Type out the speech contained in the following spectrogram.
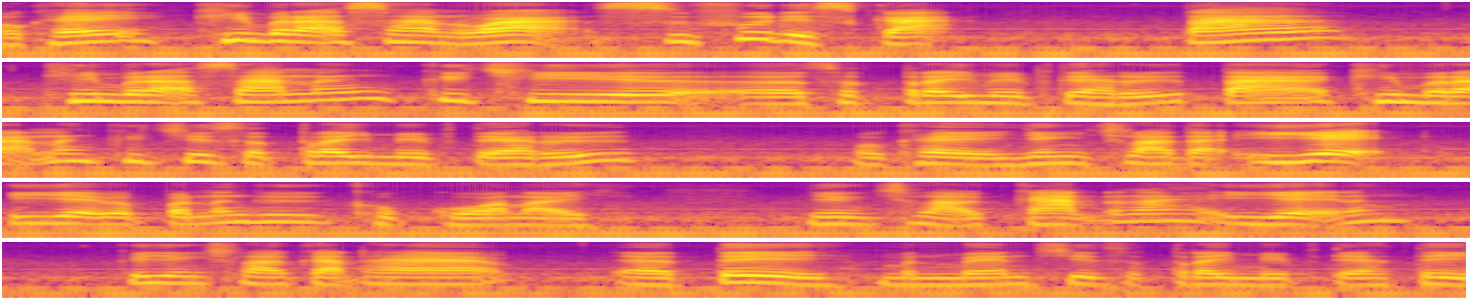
អូខេគីមរ៉ាសានវ៉ាស៊ូហ្វឺដេស្កាតើគីមរ៉ាសានហ្នឹងគឺជាស្ត្រីមេផ្ទះឬតើគីមរ៉ាហ្នឹងគឺជាស្ត្រីមេផ្ទះឬokay យើងឆ្លើយថា iie iie ប៉ុណ្ណឹងគឺគ្រប់គ្រាន់ហើយយើងឆ្លើយកាត់ណាអ៊ីយេហ្នឹងគឺយើងឆ្លើយកាត់ថាទេមិនមែនជាស្ត្រីមេផ្ទះទេ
